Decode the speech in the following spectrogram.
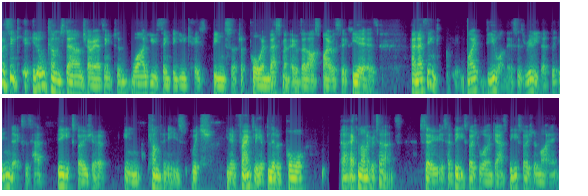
Well, I think it, it, all comes down, Cherry, I think, to why you think the UK has been such a poor investment over the last five or six years. And I think my view on this is really that the index has had big exposure in companies which, you know, frankly have delivered poor uh, economic returns. So it's had big exposure to oil and gas, big exposure to mining,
